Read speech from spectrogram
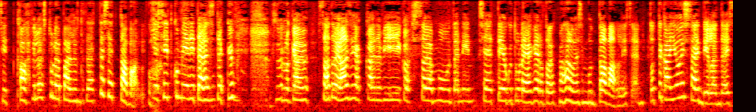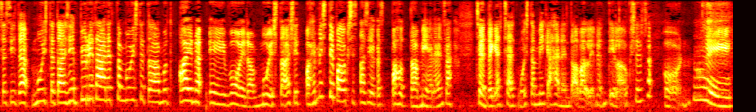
sitten kahviloissa tulee paljon tätä, että se tavalla. Ja sitten kun mietitään sitä, kun sulla käy satoja asiakkaita viikossa ja muuta, niin se, että joku tulee ja kertoo, että mä haluaisin mun tavallisen. Totta kai joissain tilanteissa sitä muistetaan, siihen pyritään, että muistetaan, mutta aina ei voida muistaa. Ja sitten pahimmissa tapauksissa asiakas pahoittaa mielensä sen takia, että sä et muista, mikä hänen tavallinen tilauksensa on. Niin.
